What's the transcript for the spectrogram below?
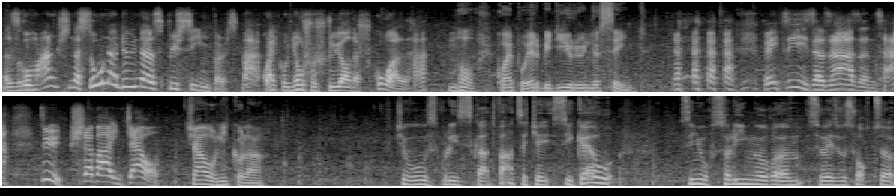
als romansch na suna düna als più simples. Ma quai conosce studia da scuola, ha? Mo, quai puer be dir un de sent. Precis als asens, ha? Tu, stabain, ciao. Ciao Nicola. Ci vus volis gat faze che si keu Signor Solinger, um, se vus forza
